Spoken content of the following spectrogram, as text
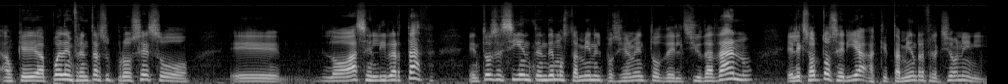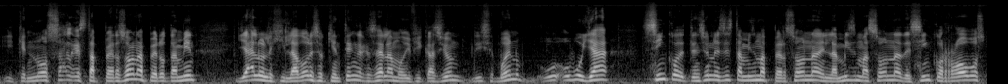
aunque pueda enfrentar su proceso, eh, lo hace en libertad. Entonces sí entendemos también el posicionamiento del ciudadano. El exhorto sería a que también reflexionen y, que no salga esta persona, pero también ya los legisladores o quien tenga que hacer la modificación dice, bueno, hubo ya cinco detenciones de esta misma persona en la misma zona de cinco robos,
